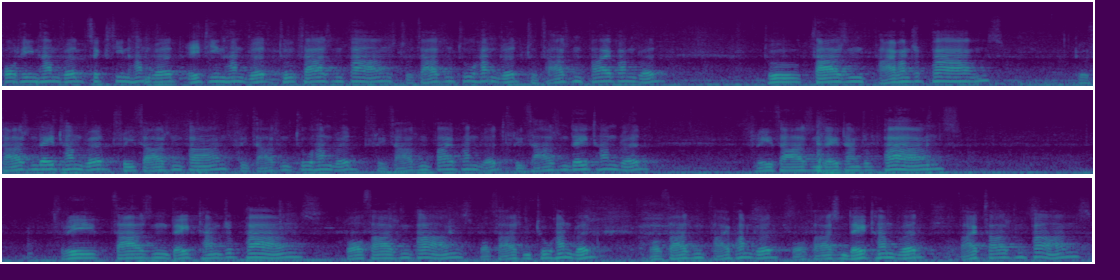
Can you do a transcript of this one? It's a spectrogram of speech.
1,400, 1,600, 1,800, 2,000 pounds, 2,200, 2,500, 2,500 pounds. 2,800, 3,000 pounds, 3,200, 3,500, 3,800, 3,800 pounds, 3,800 pounds, 4,000 pounds, 4,200, 4,500, 4,800, 5,000 pounds,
